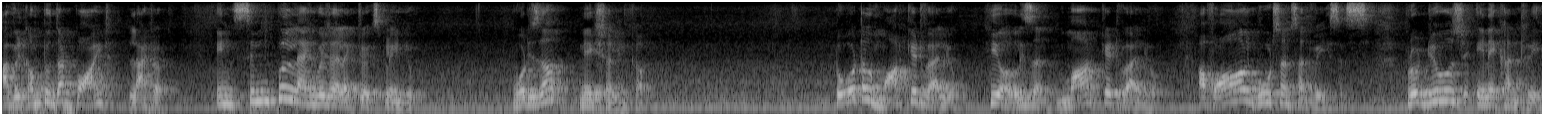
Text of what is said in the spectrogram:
i will come to that point later. In simple language i like to explain you. What is the national income? Total market value. Here listen. Market value of all goods and services produced in a country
